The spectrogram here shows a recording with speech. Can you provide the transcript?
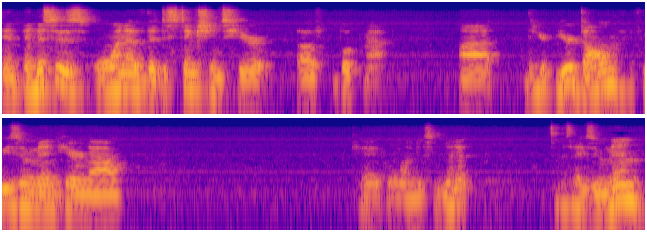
and, and this is one of the distinctions here of Bookmap. Uh, your, your DOM, if we zoom in here now, okay, hold on just a minute. As I zoom in,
